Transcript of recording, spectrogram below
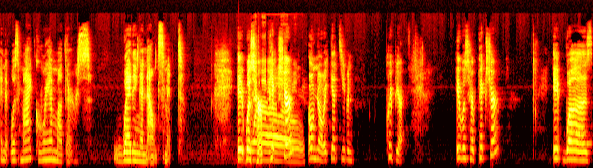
and it was my grandmother's wedding announcement. It was her picture. Oh no, it gets even creepier. It was her picture. It was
